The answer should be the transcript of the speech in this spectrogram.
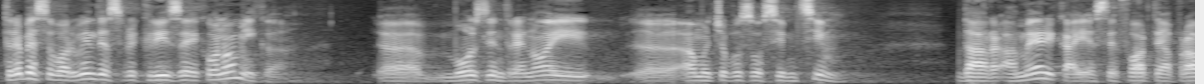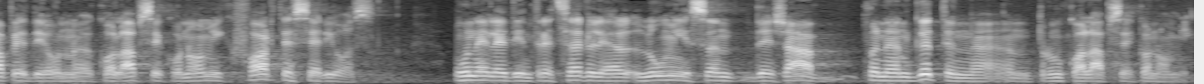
Trebuie să vorbim despre criză economică. Mulți dintre noi Uh, am început să o simțim. Dar America este foarte aproape de un colaps economic foarte serios. Unele dintre țările lumii sunt deja până în gât în, într-un colaps economic.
